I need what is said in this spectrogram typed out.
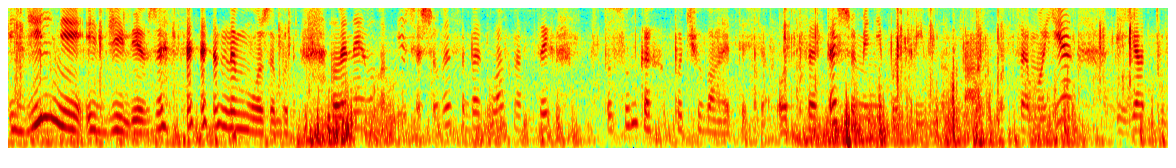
ідільні іділії вже не може бути. Але найголовніше, що ви себе класно в цих стосунках почуваєтеся. От це те, що мені потрібно. Так, це моє, і я тут.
